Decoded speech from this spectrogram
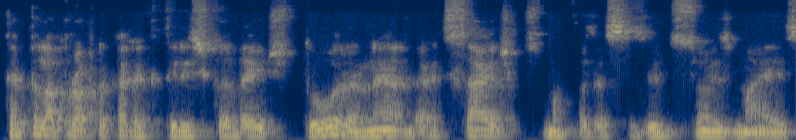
até pela própria característica da editora, né, da Artside, costuma fazer essas edições mais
